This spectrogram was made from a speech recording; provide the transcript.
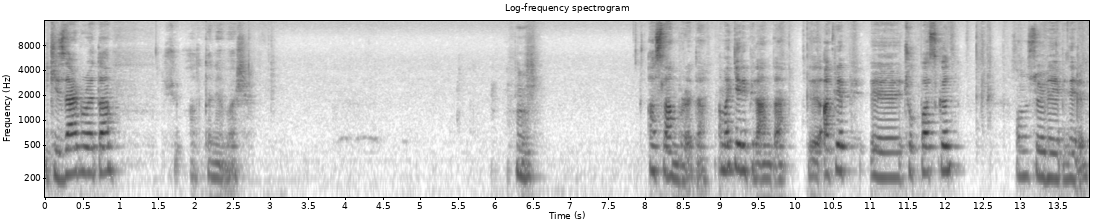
İkizler burada. Şu altta ne var? Hı. Aslan burada. Ama geri planda. Ee, Akrep e, çok baskın. Onu söyleyebilirim.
